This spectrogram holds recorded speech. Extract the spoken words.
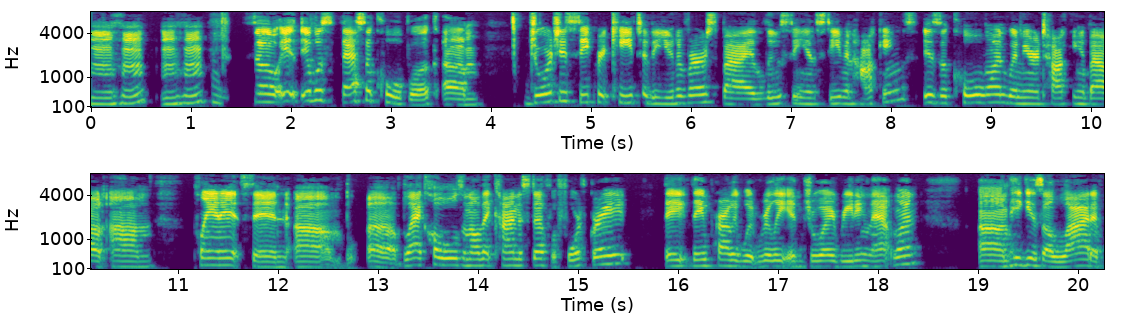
Mm-hmm. Mm-hmm. Hmm. So it, it was that's a cool book. Um, George's Secret Key to the Universe by Lucy and Stephen Hawkins is a cool one when you're talking about um, planets and um, uh, black holes and all that kind of stuff with fourth grade. they they probably would really enjoy reading that one. Um, he gives a lot of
